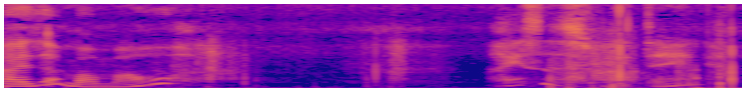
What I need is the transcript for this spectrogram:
Either, Momo. Hi, this sweet thing.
